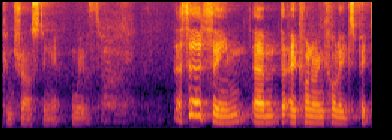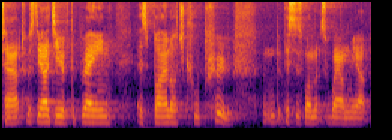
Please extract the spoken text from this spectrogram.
contrasting it with. A third theme um, that O'Connor and colleagues picked out was the idea of the brain as biological proof. And this is one that's wound me up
